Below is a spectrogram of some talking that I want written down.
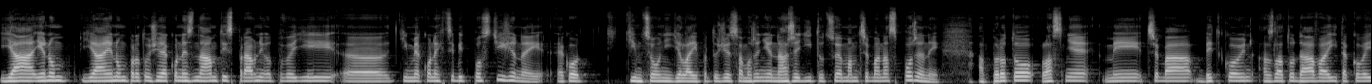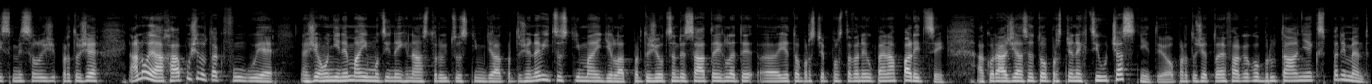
já jenom, já jenom proto, že jako neznám ty správné odpovědi, uh, tím jako nechci být postižený, jako tím, co oni dělají, protože samozřejmě naředí to, co já mám třeba naspořeny. A proto vlastně mi třeba Bitcoin a zlato dávají takový smysl, že, protože ano, já chápu, že to tak funguje, že oni nemají moc jiných nástrojů, co s tím dělat, protože neví, co s tím mají dělat, protože od 70. let je, eh, je to prostě postavené úplně na palici. Akorát, že já se toho prostě nechci účastnit, jo, protože to je fakt jako brutální experiment.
